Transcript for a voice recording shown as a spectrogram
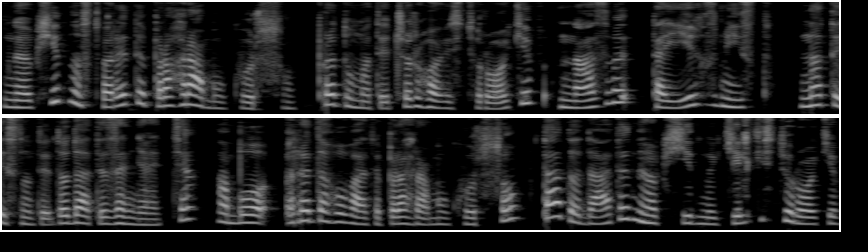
необхідно створити програму курсу, продумати черговість уроків, назви та їх зміст, натиснути Додати заняття або редагувати програму курсу та додати необхідну кількість уроків,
